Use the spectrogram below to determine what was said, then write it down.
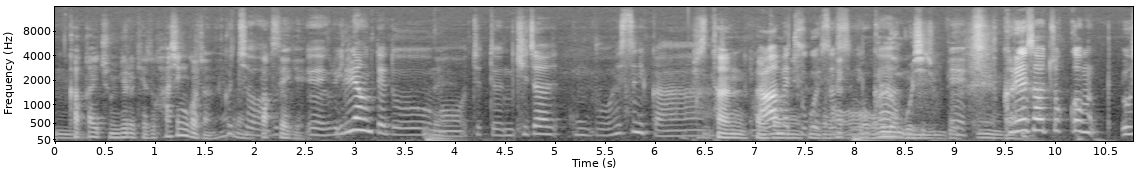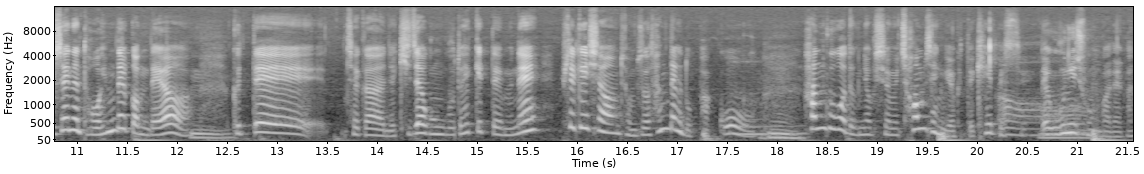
음. 가까이 준비를 계속 하신 거잖아요. 그쵸. 빡세게. 예, 그리고 1학년 때도 네. 뭐 어쨌든 기자 공부했으니까 비슷한 마음에 과정에 두고 공부를 있었으니까. 언론고시 준비. 네. 음. 그래서 조금 요새는 더 힘들 건데요. 음. 그때 제가 이제 기자 공부도 했기 때문에 필기 시험 점수가 상당히 높았고 음. 한국어 능력 시험이 처음 생겨요 그때 KBS. 어. 내가 운이 좋은 거야 내가.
